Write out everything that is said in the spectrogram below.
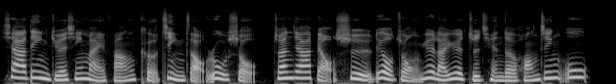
下定决心买房可尽早入手。专家表示，六种越来越值钱的黄金屋。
